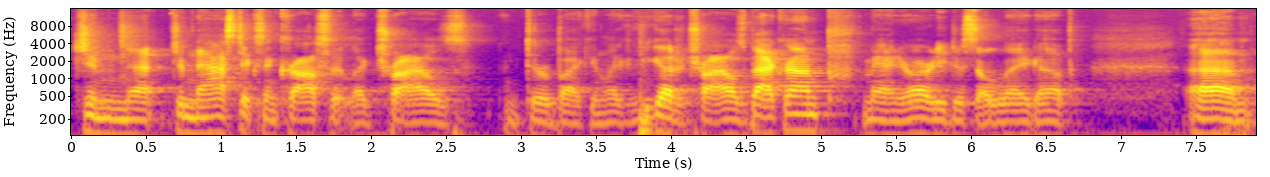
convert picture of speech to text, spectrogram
gymna- gymnastics and crossfit like trials and dirt biking. Like if you got a trials background man you're already just a leg up. Um,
